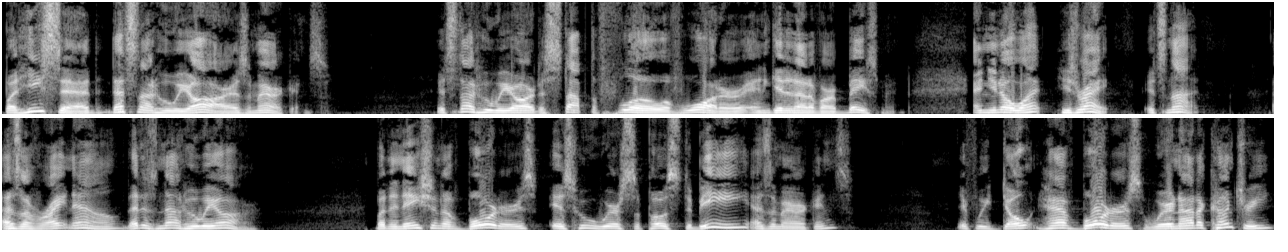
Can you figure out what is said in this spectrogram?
But he said that's not who we are as Americans. It's not who we are to stop the flow of water and get it out of our basement. And you know what? He's right. It's not. As of right now, that is not who we are. But a nation of borders is who we're supposed to be as Americans. If we don't have borders, we're not a country.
